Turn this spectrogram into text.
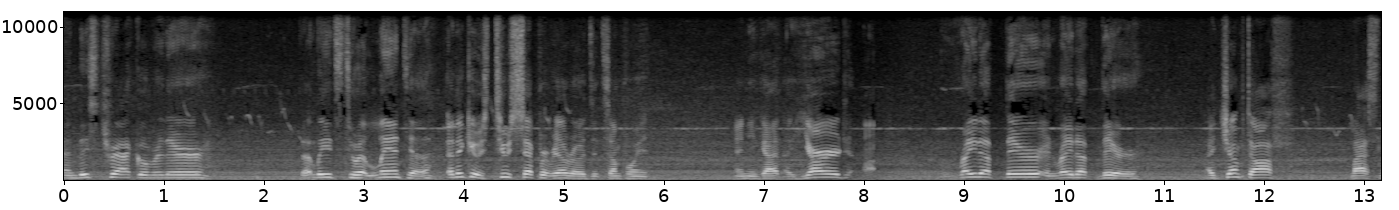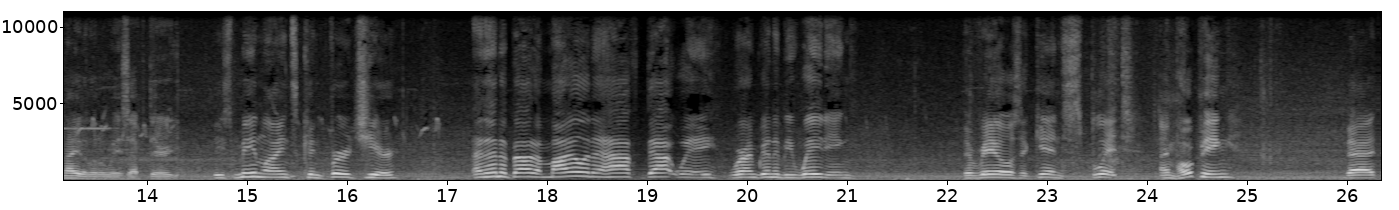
and this track over there that leads to Atlanta. I think it was two separate railroads at some. And you got a yard uh, right up there and right up there. I jumped off last night a little ways up there. These main lines converge here. And then about a mile and a half that way, where I'm gonna be waiting, the rails again split. I'm hoping that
